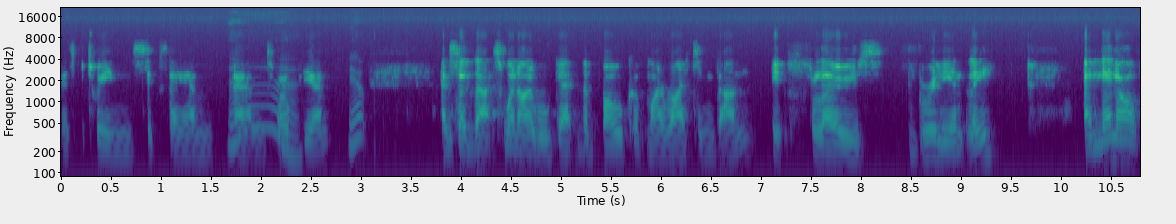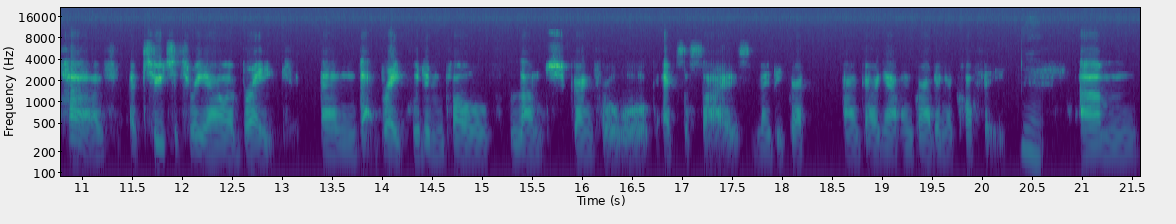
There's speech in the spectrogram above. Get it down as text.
It's between 6 a.m. Ah, and 12 p.m. Yep. And so that's when I will get the bulk of my writing done. It flows brilliantly. And then I'll have a two to three hour break. And that break would involve lunch, going for a walk, exercise, maybe gra- uh, going out and grabbing a coffee. Yeah. Um,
